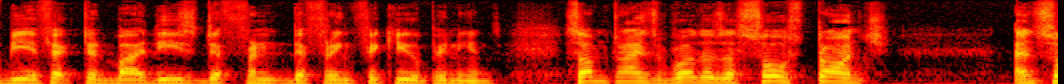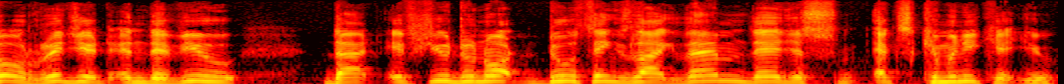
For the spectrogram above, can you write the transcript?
be affected by these different differing fiqh opinions. Sometimes brothers are so staunch and so rigid in their view that if you do not do things like them, they just excommunicate you.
